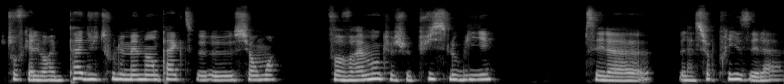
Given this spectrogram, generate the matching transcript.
je trouve qu'elle n'aurait pas du tout le même impact euh, sur moi. Il faut vraiment que je puisse l'oublier. C'est la, surprise et la,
